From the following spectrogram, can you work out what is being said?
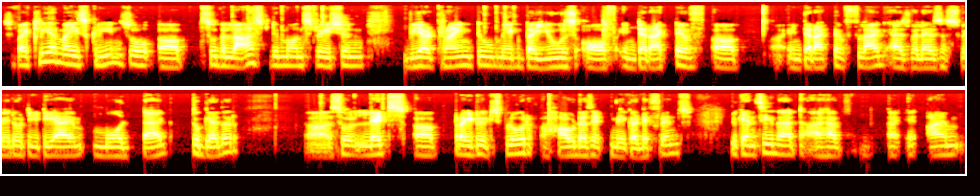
So if I clear my screen so uh, so the last demonstration we are trying to make the use of interactive uh, uh, interactive flag as well as a pseudo TTY mode tag together. Uh, so let's uh, try to explore how does it make a difference. You can see that I have uh, I'm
